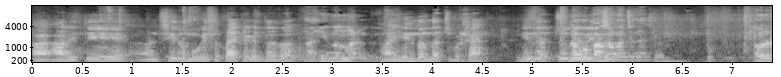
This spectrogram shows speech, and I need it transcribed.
ಆ- ಆ ರೀತಿ ಅಂಟಿಸಿದ್ರೆ ಮುಗೀತು ಪ್ಯಾಕ್ ಆಗುತ್ತೆ ಅದು? ಇನ್ನೊಂದು ಮಾಡಬೇಕು. ಹಾ ಹಿಂದೊಂದು ಹಚ್ಬೇಕಾ? ಅವ್ರ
